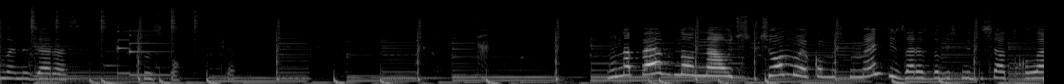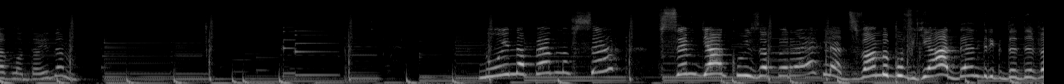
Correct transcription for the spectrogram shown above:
у мене зараз чувство. Ну, напевно, на ось цьому якомусь моменті зараз до 80-го левела дійдемо. Ну і напевно все. Всім дякую за перегляд. З вами був я, Дендрік ДДВ.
